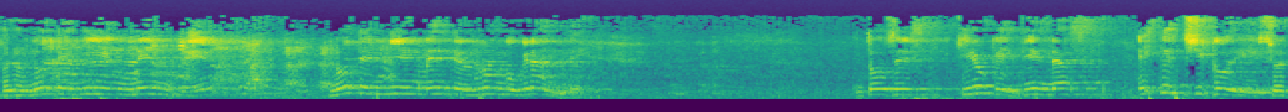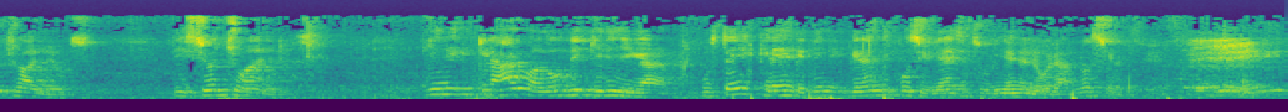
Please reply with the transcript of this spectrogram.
pero no tenía en mente, no tenía en mente el rango grande. Entonces, quiero que entiendas, este chico de 18 años, 18 años, tiene claro a dónde quiere llegar. ¿Ustedes creen que tiene grandes posibilidades en su vida de lograrlo, cierto? Sí.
